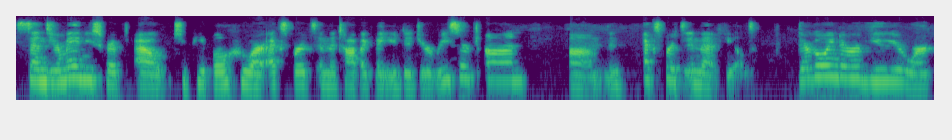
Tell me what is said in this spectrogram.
sends your manuscript out to people who are experts in the topic that you did your research on, um, and experts in that field. They're going to review your work,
